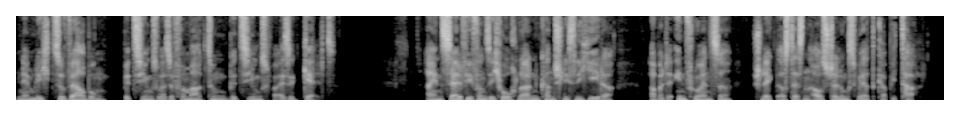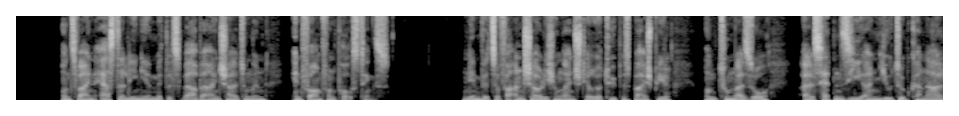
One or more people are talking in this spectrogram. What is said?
nämlich zur Werbung bzw. Vermarktung bzw. Geld. Ein Selfie von sich hochladen kann schließlich jeder, aber der Influencer schlägt aus dessen Ausstellungswert Kapital. Und zwar in erster Linie mittels Werbeeinschaltungen, in Form von Postings. Nehmen wir zur Veranschaulichung ein stereotypes Beispiel und tun mal so, als hätten Sie einen YouTube-Kanal,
